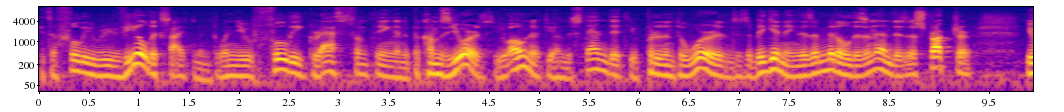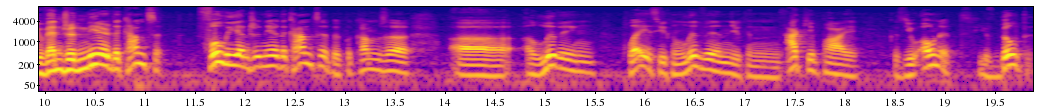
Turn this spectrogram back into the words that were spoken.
It's a fully revealed excitement when you fully grasp something and it becomes yours. You own it, you understand it, you put it into words. There's a beginning, there's a middle, there's an end, there's a structure. You've engineered the concept fully engineer the concept. It becomes a, a, a living place you can live in, you can occupy, because you own it, you've built it.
